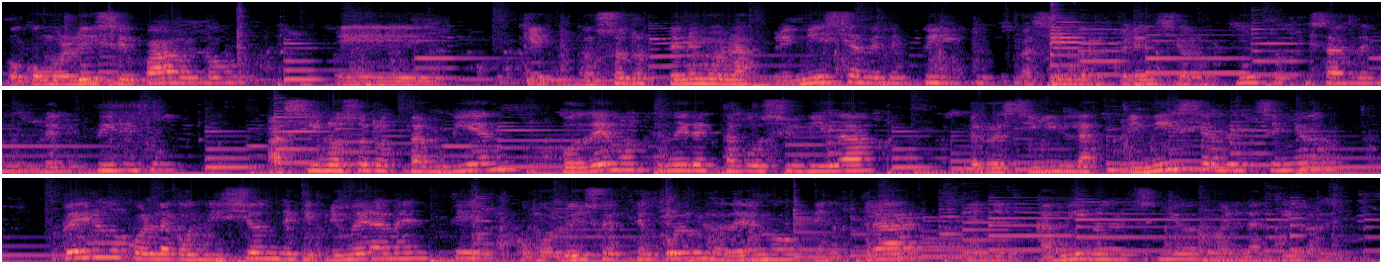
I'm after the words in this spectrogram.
o como lo dice Pablo, eh, que nosotros tenemos las primicias del Espíritu, haciendo referencia a los puntos quizás del, del, Espíritu, así nosotros también podemos tener esta posibilidad de recibir las primicias del Señor pero con la condición de que primeramente, como lo hizo este pueblo, debemos entrar en el camino del Señor o en la tierra de Dios.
